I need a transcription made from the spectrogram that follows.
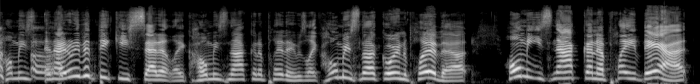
homie's and i don't even think he said it like homie's not going to play that he was like homie's not going to play that homie's not going to play that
